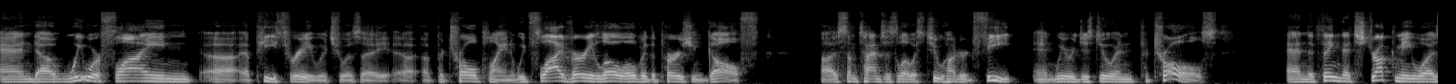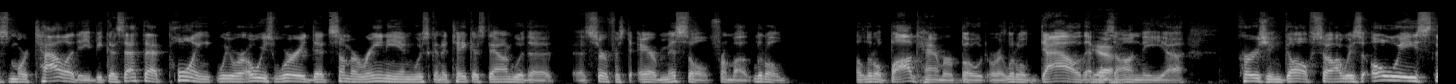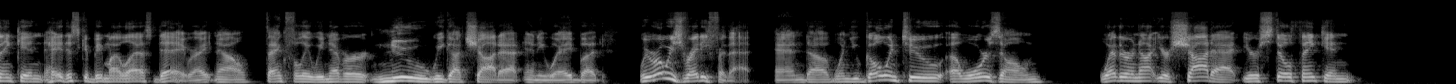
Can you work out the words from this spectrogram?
And uh, we were flying uh, a P 3, which was a, a, a, patrol plane. We'd fly very low over the Persian Gulf, uh, sometimes as low as 200 feet. And we were just doing patrols and the thing that struck me was mortality, because at that point, we were always worried that some Iranian was going to take us down with a, a surface to air missile from a little a little Boghammar boat or a little dhow that yeah. was on the uh, Persian Gulf. So I was always thinking, hey, this could be my last day right now. Thankfully, we never knew we got shot at anyway, but we were always ready for that. And uh, when you go into a war zone, whether or not you're shot at, you're still thinking,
